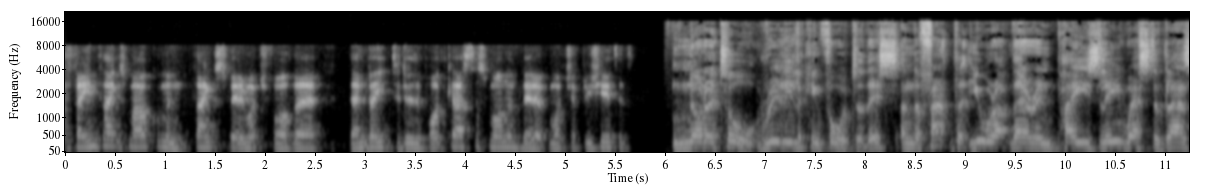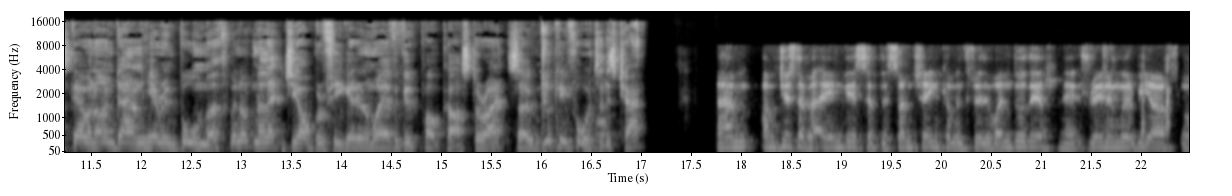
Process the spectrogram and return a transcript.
fine, thanks, Malcolm, and thanks very much for the, the invite to do the podcast this morning. Very much appreciated. Not at all. Really looking forward to this. And the fact that you're up there in Paisley, west of Glasgow, and I'm down here in Bournemouth, we're not going to let geography get in the way of a good podcast, all right? So, looking forward to this chat. Um, I'm just a bit envious of the sunshine coming through the window there. It's raining where we are, so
